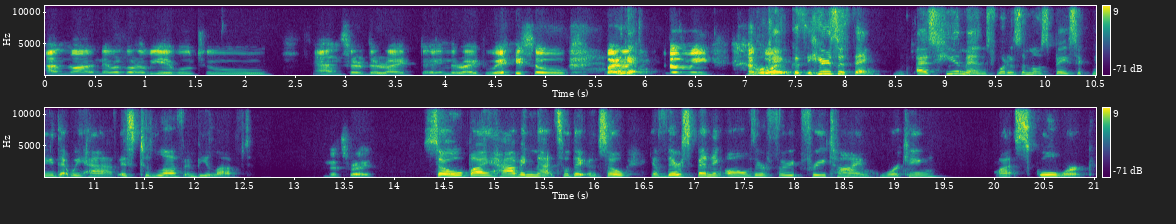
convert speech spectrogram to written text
i'm not never going to be able to answer the right in the right way. So why don't you tell me? Okay because here's the thing. As humans what is the most basic need that we have is to love and be loved. That's right so by having that so they so if they're spending all of their free, free time working at schoolwork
